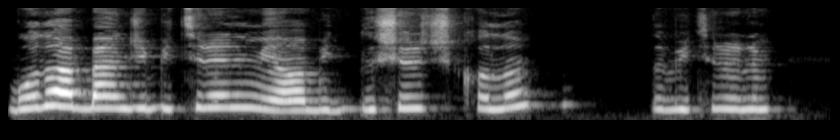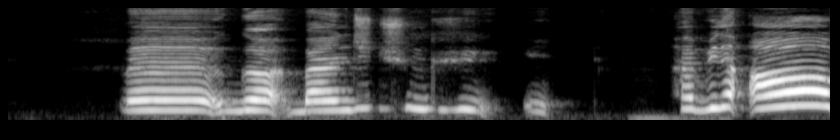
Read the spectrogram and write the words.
Bu da bence bitirelim ya. Bir dışarı çıkalım da bitirelim. Ee, bence çünkü ha bir de aa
